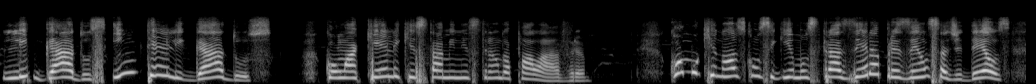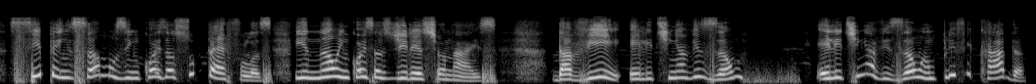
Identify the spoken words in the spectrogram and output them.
ligados, interligados com aquele que está ministrando a palavra? Como que nós conseguimos trazer a presença de Deus se pensamos em coisas supérfluas e não em coisas direcionais? Davi, ele tinha visão. Ele tinha visão amplificada.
